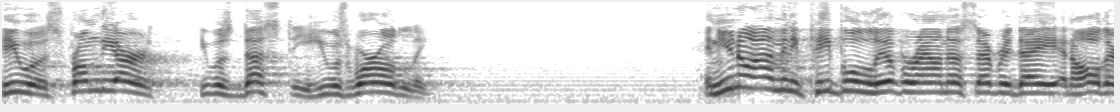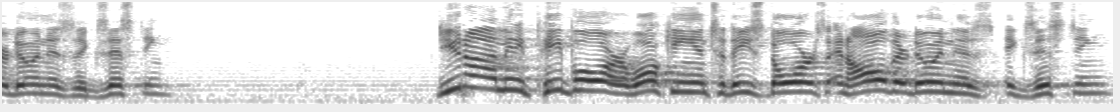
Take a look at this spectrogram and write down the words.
He was from the earth, he was dusty, he was worldly. And you know how many people live around us every day and all they're doing is existing? Do you know how many people are walking into these doors and all they're doing is existing?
